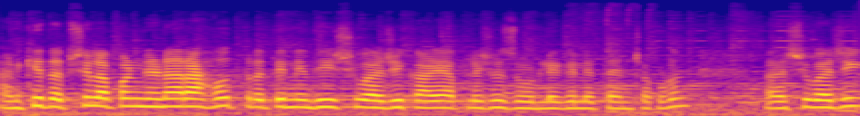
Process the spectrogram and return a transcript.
आणखी तपशील आपण घेणार आहोत. प्रतिनिधी शिवाजी काळे आपल्याशी जोडले गेले त्यांच्याकडून. शिवाजी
